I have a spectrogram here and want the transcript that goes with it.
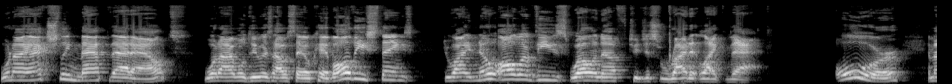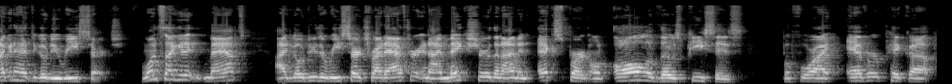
when I actually map that out, what I will do is I will say, okay, of all these things, do I know all of these well enough to just write it like that? Or am I going to have to go do research? Once I get it mapped, I go do the research right after and I make sure that I'm an expert on all of those pieces before I ever pick up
